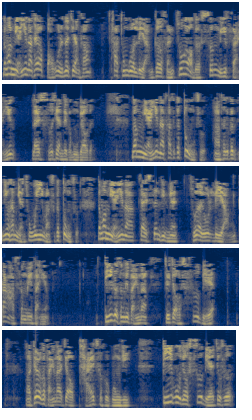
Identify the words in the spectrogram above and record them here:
那么免疫呢？它要保护人的健康，它通过两个很重要的生理反应来实现这个目标的。那免疫呢？它是个动词啊，它是个因为它免除瘟疫嘛，是个动词。那么免疫呢，在身体里面主要有两大生理反应。第一个生理反应呢，就叫识别啊；第二个反应呢，叫排斥和攻击。第一步叫识别，就是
